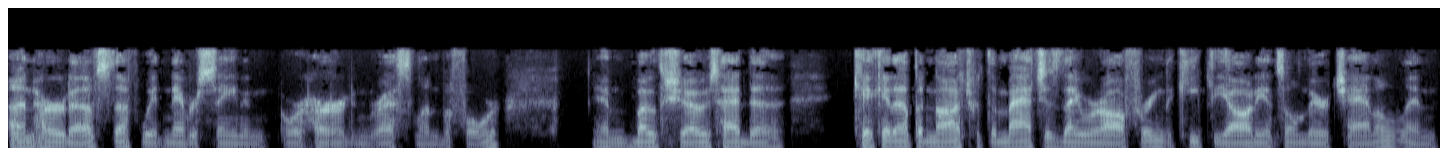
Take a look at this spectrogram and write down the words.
unheard of stuff we'd never seen in, or heard in wrestling before. And both shows had to kick it up a notch with the matches they were offering to keep the audience on their channel and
